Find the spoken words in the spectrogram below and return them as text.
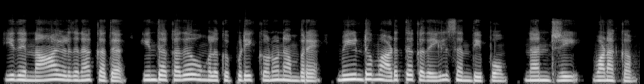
இது நான் எழுதின கதை. இந்த கதை உங்களுக்கு பிடிக்கணும் நம்புறேன். மீண்டும் அடுத்த கதையில் சந்திப்போம். நன்றி. வணக்கம்.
